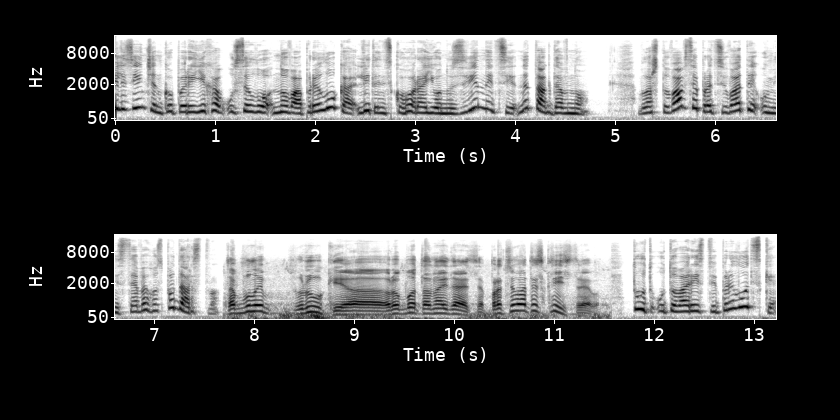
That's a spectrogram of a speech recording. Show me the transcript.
Зінченко переїхав у село Нова Прилука Літинського району з Вінниці не так давно. Влаштувався працювати у місцеве господарство. Та були б руки, а робота знайдеться. Працювати скрізь треба. Тут, у товаристві Прилуцьке,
